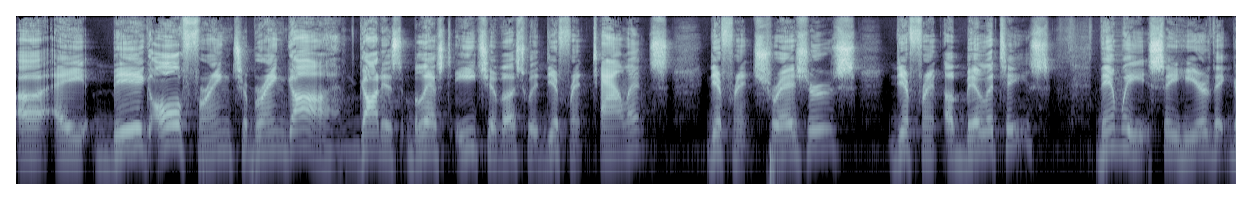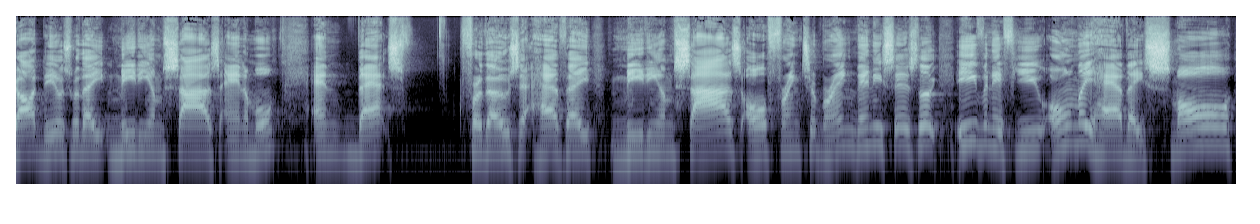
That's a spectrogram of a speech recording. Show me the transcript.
uh, a big offering to bring God. God has blessed each of us with different talents, different treasures, different abilities. Then we see here that God deals with a medium sized animal, and that's for those that have a medium size offering to bring. Then he says, Look, even if you only have a small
